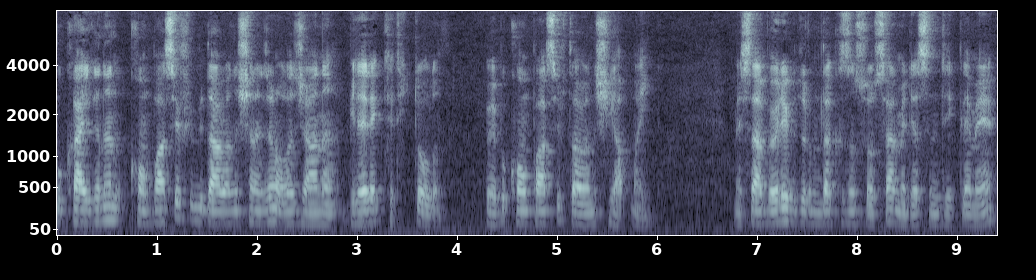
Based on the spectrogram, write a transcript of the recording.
Bu kaygının kompulsif bir davranışa neden olacağını bilerek tetikte olun ve bu kompulsif davranışı yapmayın. Mesela böyle bir durumda kızın sosyal medyasını diklemeye,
